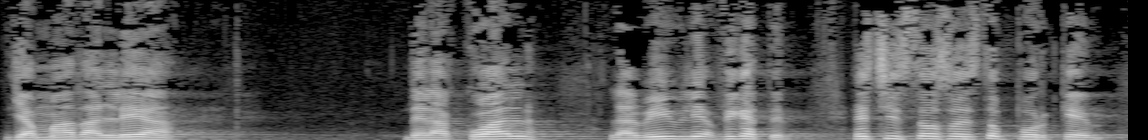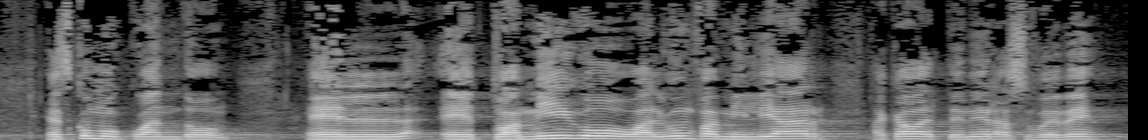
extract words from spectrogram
llamada Lea, de la cual la Biblia, fíjate, es chistoso esto porque es como cuando el, eh, tu amigo o algún familiar acaba de tener a su bebé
